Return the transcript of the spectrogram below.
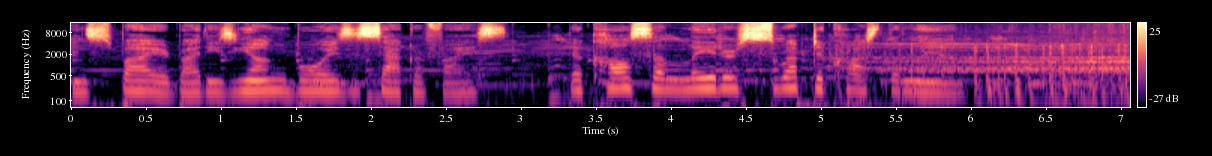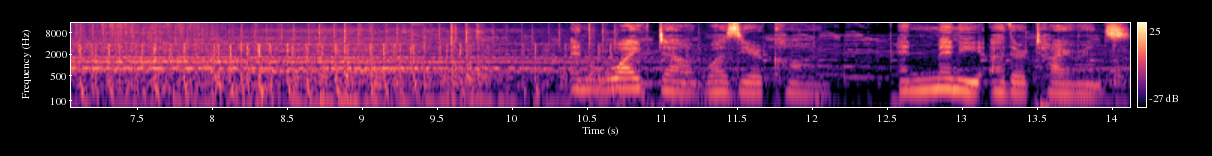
Inspired by these young boys' sacrifice, the Khalsa later swept across the land and wiped out Wazir Khan and many other tyrants.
